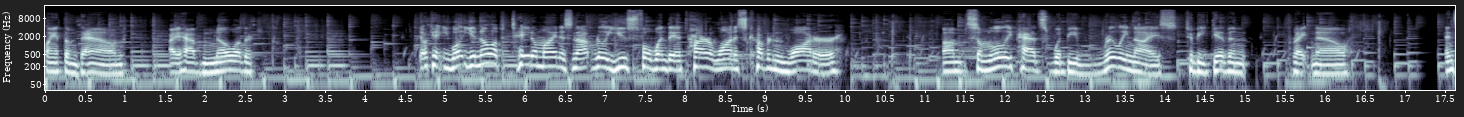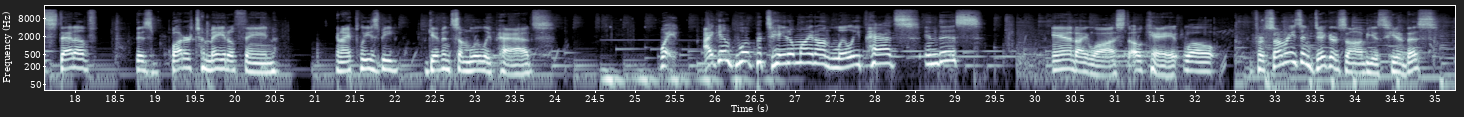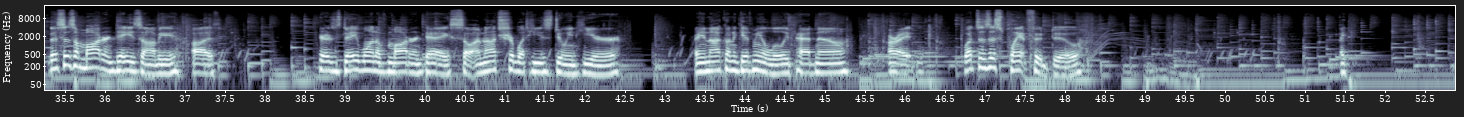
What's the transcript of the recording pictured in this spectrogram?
plant them down. I have no other... Okay, well, you know a potato mine is not really useful when the entire lawn is covered in water. Um, some lily pads would be really nice to be given right now. Instead of this butter tomato thing, can I please be given some lily pads? Wait, I can put potato mine on lily pads in this? And I lost. Okay, well, for some reason Digger Zombie is here. This this is a modern day zombie. Uh, here's day one of modern day, so I'm not sure what he's doing here. Are you not to give me a lily pad now? Alright, what does this plant food do?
